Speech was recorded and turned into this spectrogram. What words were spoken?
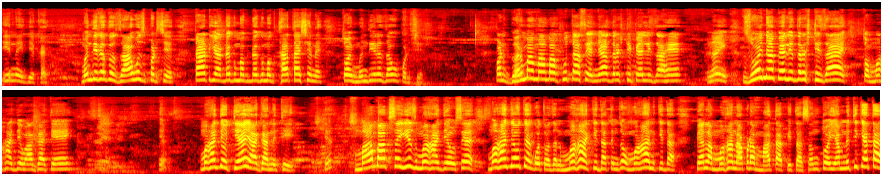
એ નહીં દેખાય. મંદિરે તો જવું જ પડશે. ટાંટિયા ડગમગ ડગમગ થતા છે ને, તોય મંદિરે જવું પડશે. પણ ઘરમાં મા બાપ ફૂતાશે ન્યા દ્રષ્ટિ પહેલી જાહે નહીં. જોઈને પહેલી દ્રષ્ટિ જાય, તો મહાદેવ આઘાતે હે? મહાદેવ ત્યાંય આઘા નથી. મા બાપ છે એ જ મહાદેવ છે. મહાદેવ ત્યાં ગોતવા જાય મહા કીધા તમે જો, મહાન કીધા. પહેલાં મહાન આપણા માતા પિતા સંતો એમ નથી કહેતા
